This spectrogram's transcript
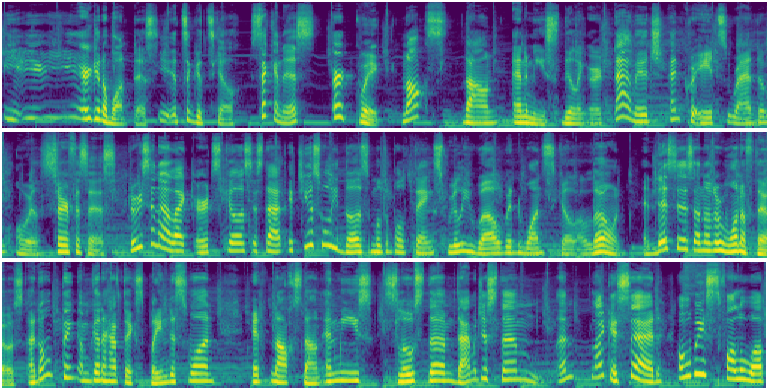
you're gonna want this. It's a good skill. Second is Earthquake. Knocks down enemies, dealing earth damage and creates random oil surfaces. The reason I like earth skills is that it usually does multiple things really well with one skill alone. And this is another one of those. I don't think I'm gonna have to explain this one. It knocks down enemies, slows them, damages them, and like I said, always follow up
